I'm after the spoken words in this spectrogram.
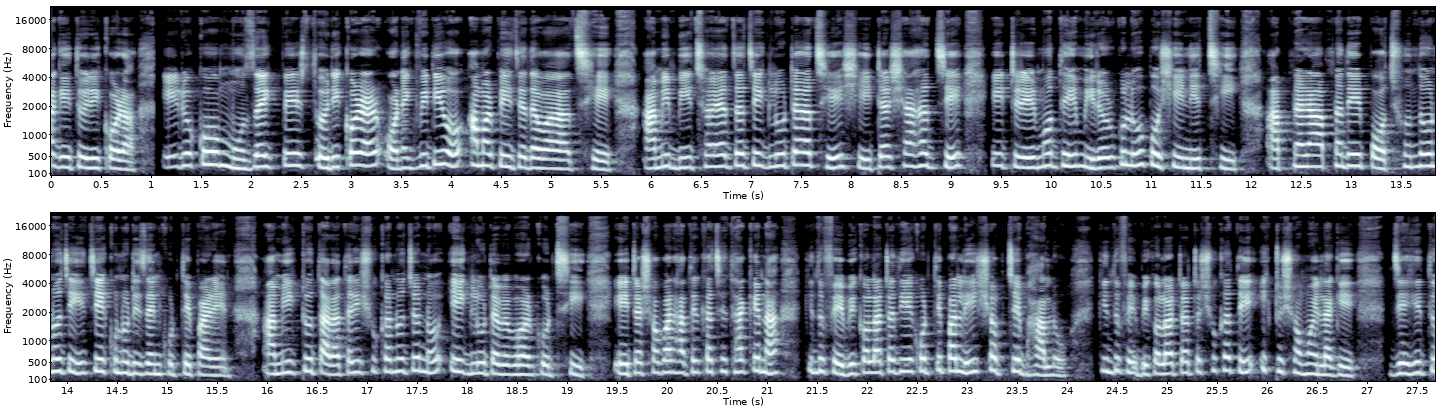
আগেই তৈরি করা। এইরকম মোজাইক পেজ তৈরি করার অনেক ভিডিও আমার পেজে দেওয়া আছে। আমি বি ছয় হাজার যে গ্লুটা আছে সেইটার সাহায্যে এই ট্রের মধ্যে মিররগুলো বসিয়ে নিচ্ছি। আপনারা আপনাদের পছন্দ অনুযায়ী যে কোনো ডিজাইন করতে পারেন। আমি একটু তাড়াতাড়ি শুকানোর জন্য এই গ্লুটা ব্যবহার করছি। এটা সবার হাতের কাছে থাকে না, কিন্তু ফেবিকলাটা দিয়ে করতে পারলেই সবচেয়ে ভালো। কিন্তু ফেবিকলাটাটা শুকাতে একটু সময় লাগে। যেহেতু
